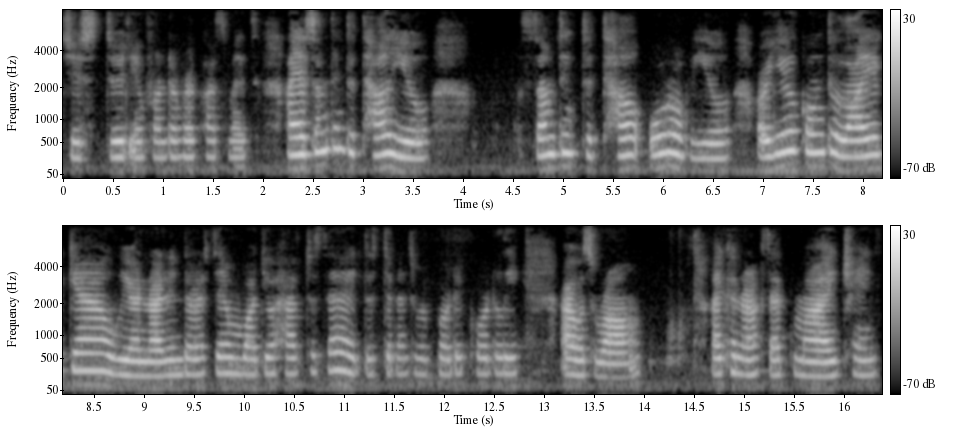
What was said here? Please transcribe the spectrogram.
she stood in front of her classmates. I have something to tell you. Something to tell all of you. Are you going to lie again? We are not interested in what you have to say. The students reported cordially. I was wrong. I cannot accept my changed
